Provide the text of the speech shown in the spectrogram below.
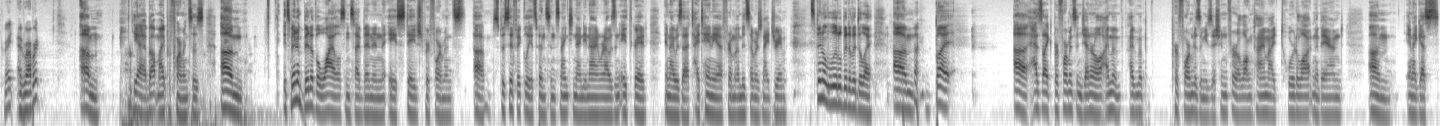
Great. And Robert? Um, yeah, about my performances. Um, it's been a bit of a while since I've been in a staged performance. Um, specifically, it's been since 1999 when I was in eighth grade and I was uh, Titania from A Midsummer's Night Dream. It's been a little bit of a delay, um, but uh, as like performance in general, I'm a I'm a performed as a musician for a long time. I toured a lot in a band, um, and I guess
